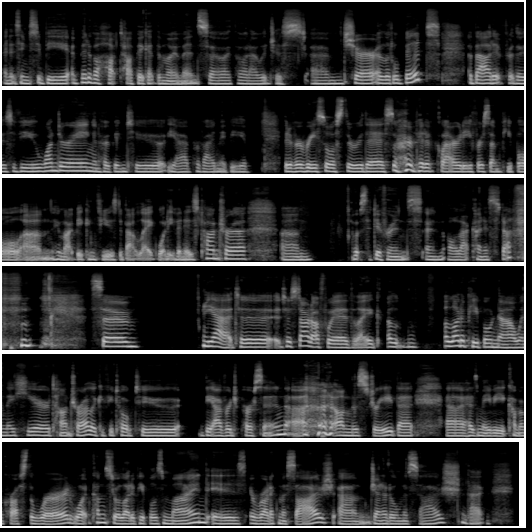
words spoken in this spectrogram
and it seems to be a bit of a hot topic at the moment. So i thought i would just um, share a little bit about it for those of you wondering and hoping to yeah provide maybe a bit of a resource through this or a bit of clarity for some people um, who might be confused about like what even is tantra um, what's the difference and all that kind of stuff. So yeah to to start off with like a, a lot of people now when they hear tantra like if you talk to the average person uh, on the street that uh, has maybe come across the word, what comes to a lot of people's mind is erotic massage, um, genital massage. That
